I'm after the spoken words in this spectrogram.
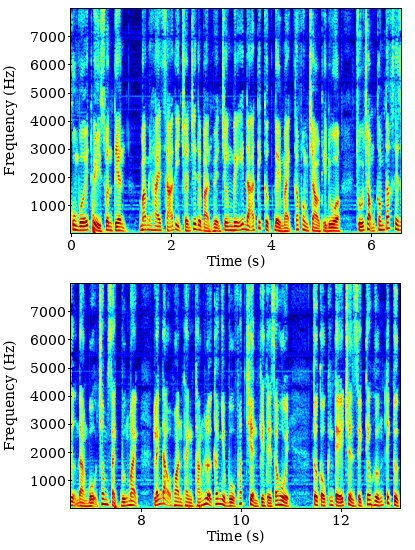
Cùng với Thủy Xuân Tiên, 32 xã thị trấn trên địa bàn huyện Trương Mỹ đã tích cực đẩy mạnh các phong trào thi đua, chú trọng công tác xây dựng đảng bộ trong sạch vững mạnh, lãnh đạo hoàn thành thắng lợi các nhiệm vụ phát triển kinh tế xã hội, cơ cấu kinh tế chuyển dịch theo hướng tích cực,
